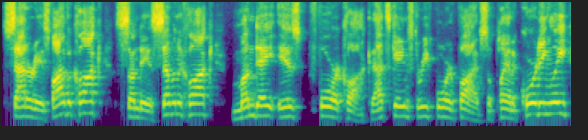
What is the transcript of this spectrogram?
Saturday is five o'clock, Sunday is seven o'clock, Monday is four o'clock. That's games three, four, and five. So plan accordingly.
